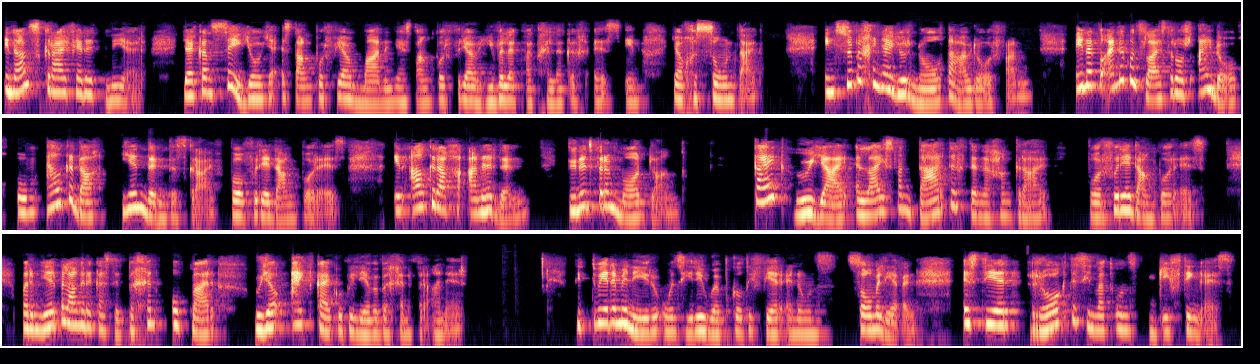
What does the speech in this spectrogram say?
En dan skryf jy dit neer. Jy kan sê ja, jy is dankbaar vir jou man en jy is dankbaar vir jou huwelik wat gelukkig is en jou gesondheid. En so begin jy joernaal te hou daarvan. En ek wil eintlik ons luisteraars uitdaag om elke dag een ding te skryf waarvoor jy dankbaar is. En elke dag 'n ander ding. Doen dit vir 'n maand lank. Kyk hoe jy 'n lys van 30 dinge gaan kry waarvoor jy dankbaar is. Maar meer belangrik as dit, begin opmerk hoe jou uitkyk op die lewe begin verander. Die tweede manier hoe ons hierdie hoop kultiveer in ons samelewing is deur raak te sien wat ons gifting is.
